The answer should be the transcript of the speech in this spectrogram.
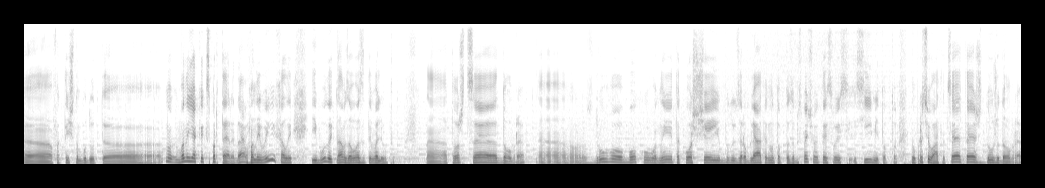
е, фактично будуть. Е, ну, вони як експортери, да? вони виїхали і будуть нам завозити валюту. Е, Тож це добре. Е, З другого боку, вони також ще й будуть заробляти, ну тобто забезпечувати свої сім'ї, тобто ну, працювати. Це теж дуже добре.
